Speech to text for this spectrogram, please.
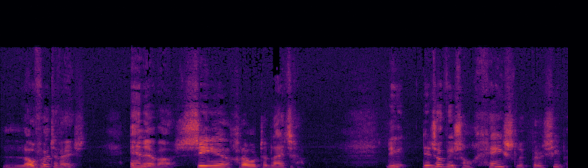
Loofhuttenfeest. En er was zeer grote blijdschap. Die, dit is ook weer zo'n geestelijk principe.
